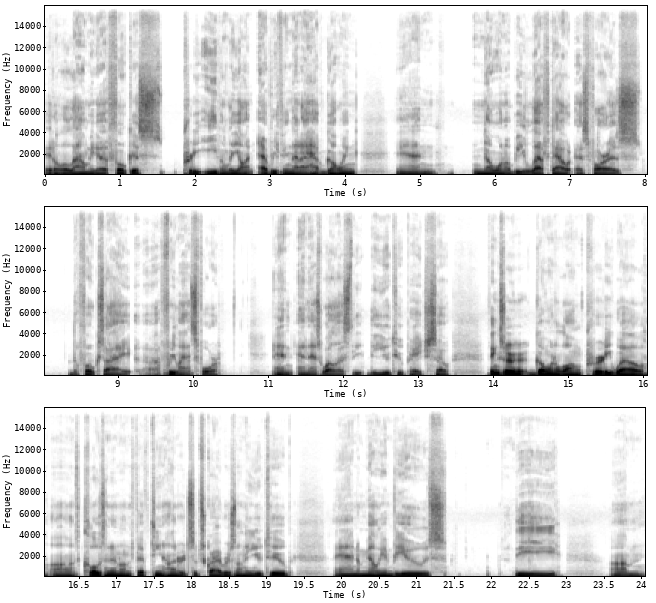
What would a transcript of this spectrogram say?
it'll allow me to focus pretty evenly on everything that I have going, and no one will be left out as far as the folks I uh, freelance for, and and as well as the the YouTube page. So things are going along pretty well. Uh, closing in on 1,500 subscribers on the YouTube and a million views. The um,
